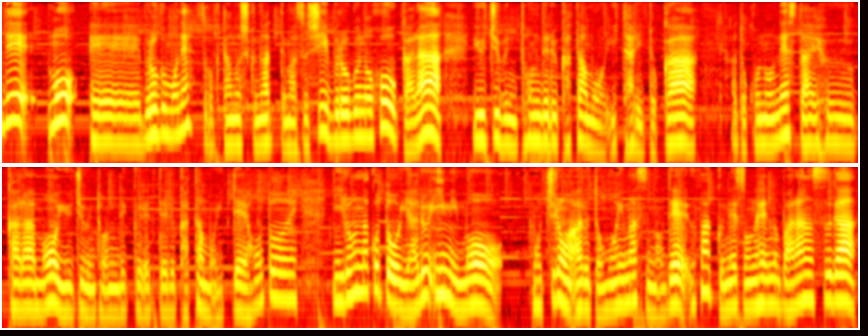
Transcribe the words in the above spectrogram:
でも、えー、ブログもねすごく楽しくなってますしブログの方から YouTube に飛んでる方もいたりとかあとこのねスタイフからも YouTube に飛んでくれてる方もいて本当にいろんなことをやる意味ももちろんあると思いますのでうまくねその辺のバランスが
